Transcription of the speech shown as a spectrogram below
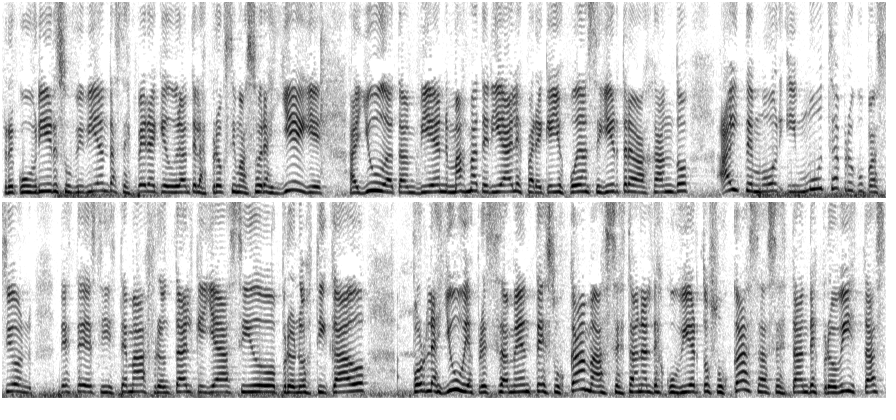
recubrir sus viviendas. Se espera que durante las próximas horas llegue ayuda también, más materiales para que ellos puedan seguir trabajando. Hay temor y mucha preocupación de este sistema frontal que ya ha sido pronosticado por las lluvias precisamente, sus camas están al descubierto, sus casas están desprovistas,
